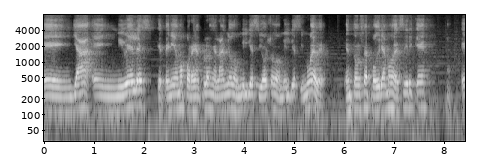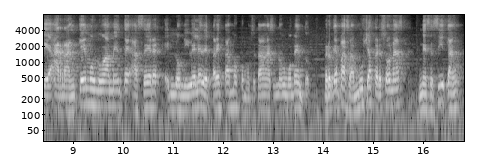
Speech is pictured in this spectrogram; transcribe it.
en, ya en niveles que teníamos, por ejemplo, en el año 2018-2019 entonces podríamos decir que eh, arranquemos nuevamente a hacer los niveles de préstamos como se estaban haciendo en un momento. Pero ¿qué pasa? Muchas personas necesitan,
